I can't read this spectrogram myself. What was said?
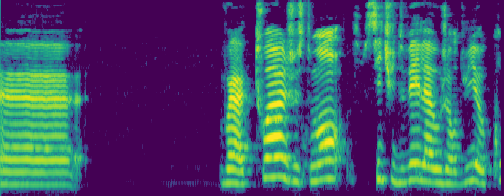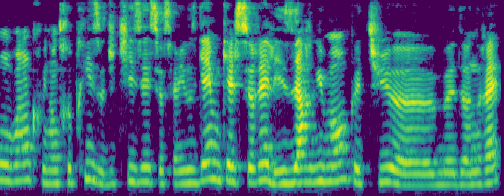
euh, voilà, toi justement, si tu devais là aujourd'hui euh, convaincre une entreprise d'utiliser ce Serious Game, quels seraient les arguments que tu euh, me donnerais?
